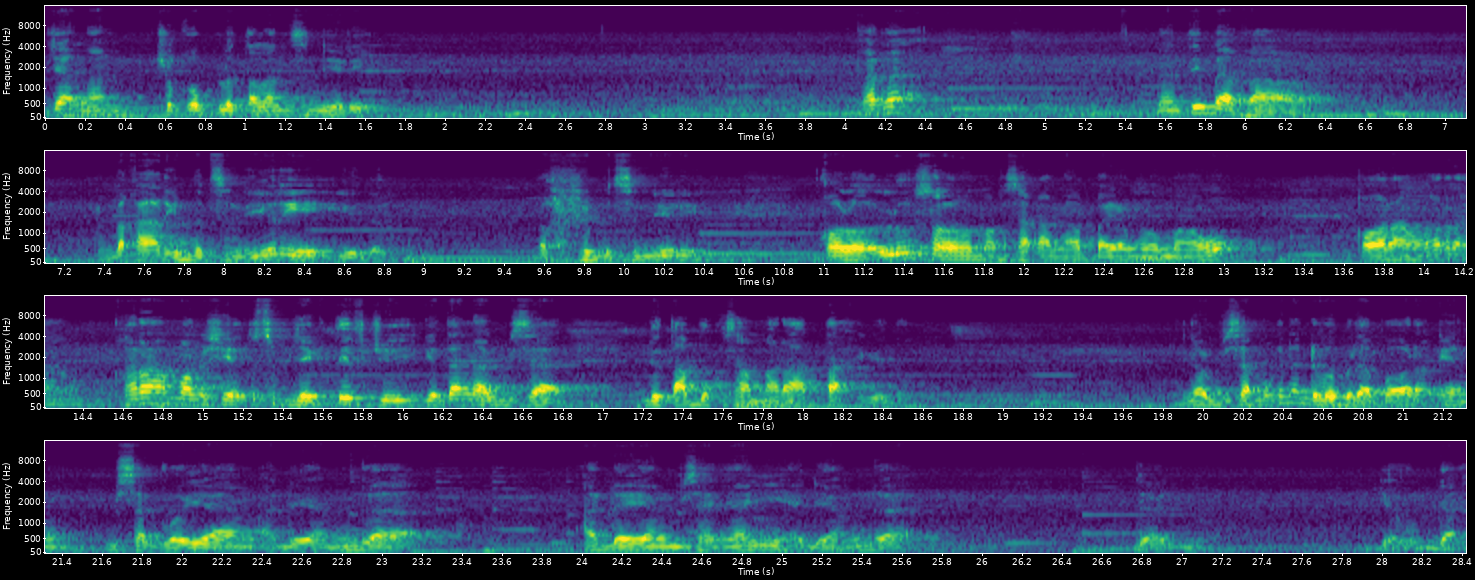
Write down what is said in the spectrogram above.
Jangan. Cukup lu telan sendiri. Karena nanti bakal bakal ribet sendiri gitu. Bakal ribet sendiri. Kalau lu selalu memaksakan apa yang lo mau ke orang-orang. Karena manusia itu subjektif cuy. Kita nggak bisa ditabuk sama rata gitu. Nggak bisa. Mungkin ada beberapa orang yang bisa goyang ada yang enggak ada yang bisa nyanyi ada yang enggak dan ya udah.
